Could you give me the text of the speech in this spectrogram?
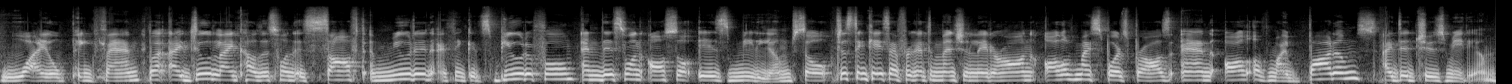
wild pink fan, but I do like how this one is soft and muted. I think it's beautiful. And this one also is medium. So just in case I forget to mention later on, all of my sports bras and all of my bottoms, I did choose medium,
